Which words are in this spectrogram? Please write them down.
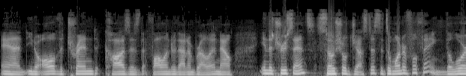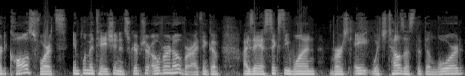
and, you know, all of the trend causes that fall under that umbrella. Now, in the true sense, social justice, it's a wonderful thing. The Lord calls for its implementation in Scripture over and over. I think of Isaiah 61, verse 8, which tells us that the Lord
